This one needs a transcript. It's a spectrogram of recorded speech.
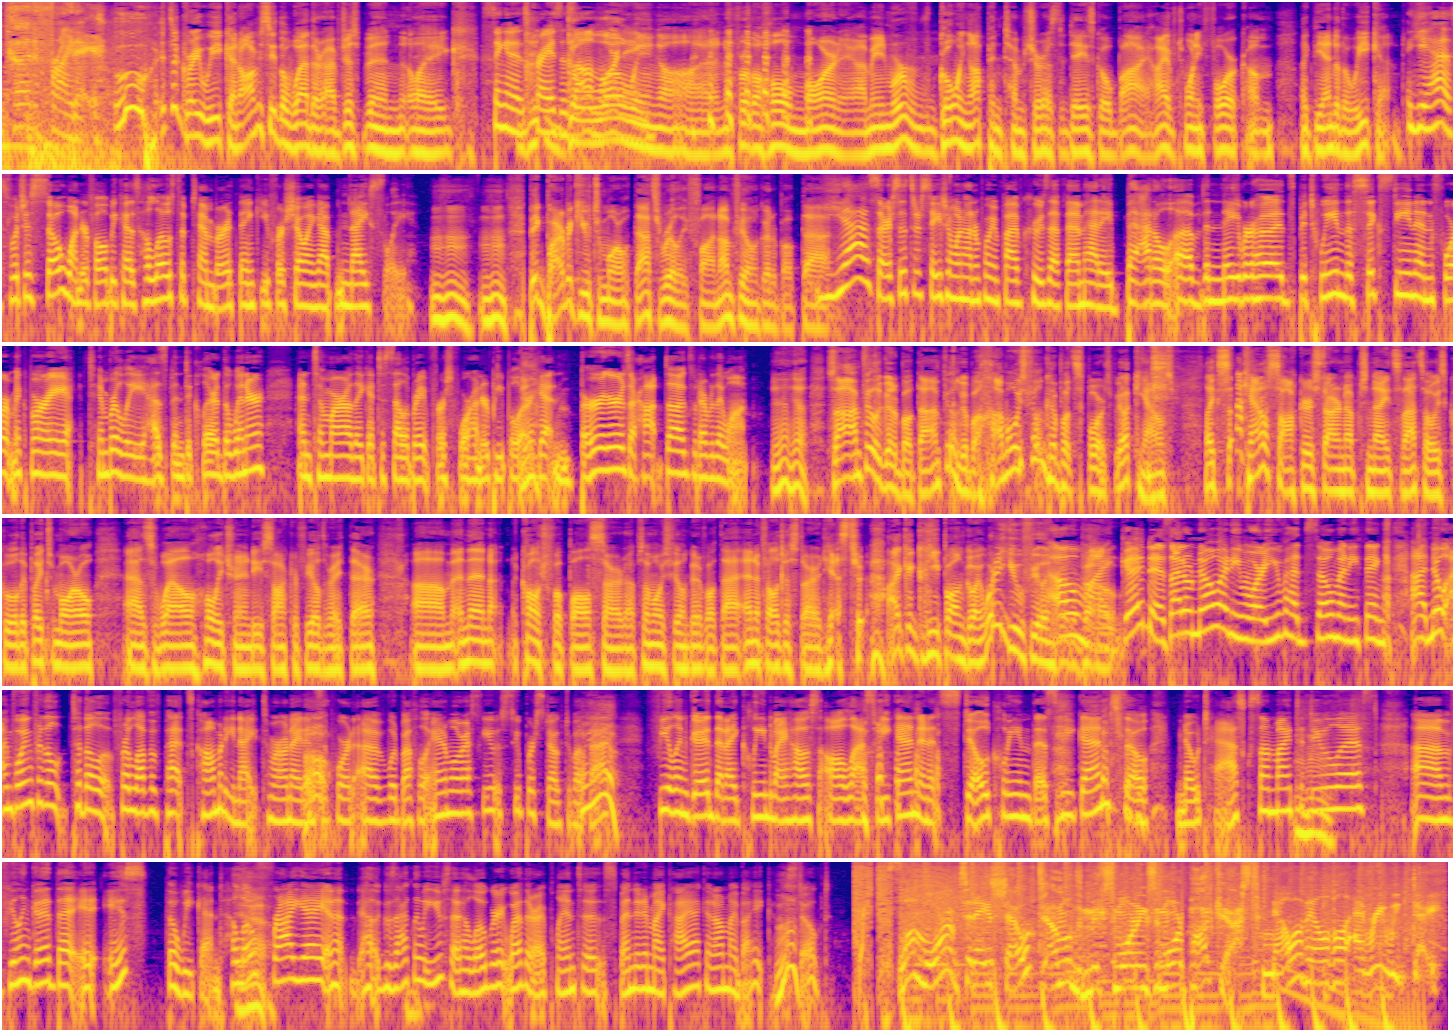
Good Friday. Ooh, it's a great weekend. Obviously, the weather I've just been like Singing his praises all morning. glowing on for the whole morning. I mean, we're going up in temperature as the days go by. High of 24 come like the end of the weekend. Yes, which is so wonderful because hello, September. Thank you for showing up nicely. Mm-hmm, mm-hmm. Big barbecue tomorrow. That's really fun. I'm feeling good about that. Yes, our sister station 100.5 Cruise FM had a battle of the neighborhoods between the 16 and Fort McMurray. Timberlea has been declared the winner, and tomorrow they get to celebrate. First 400 people are getting burgers or hot dogs, whatever they want. Yeah, yeah. So I'm feeling good about that. I'm feeling good about. I'm always feeling good about sports. We got Keyano, like Keyano soccer starting up tonight, so that's always cool. They play tomorrow as well. Holy Trinity soccer field right there, um, and then college football started up. So I'm always feeling good about that. NFL just started yesterday. I could keep on going. What are you feeling good about? Oh my goodness, I don't know anymore. You've had so many things. Uh, no, I'm going for the to the for Love of Pets comedy night tomorrow night in Oh. support of Wood Buffalo Animal Rescue. Super stoked about Oh, that. yeah. Feeling good that I cleaned my house all last weekend and it's still clean this weekend. so no tasks on my to do Mm-hmm. list. Um, feeling good that it is the weekend. Hello Yeah. Friday, and uh, exactly what you said. Hello great weather. I plan to spend it in my kayak and on my bike. Mm. Stoked. Want more of today's show? Download the Mix Mornings and More podcast. Now available every weekday.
